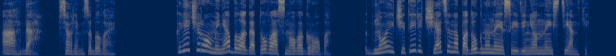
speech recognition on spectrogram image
Ах, да, все время забываю. К вечеру у меня была готова основа гроба. Дно и четыре тщательно подогнанные соединенные стенки.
